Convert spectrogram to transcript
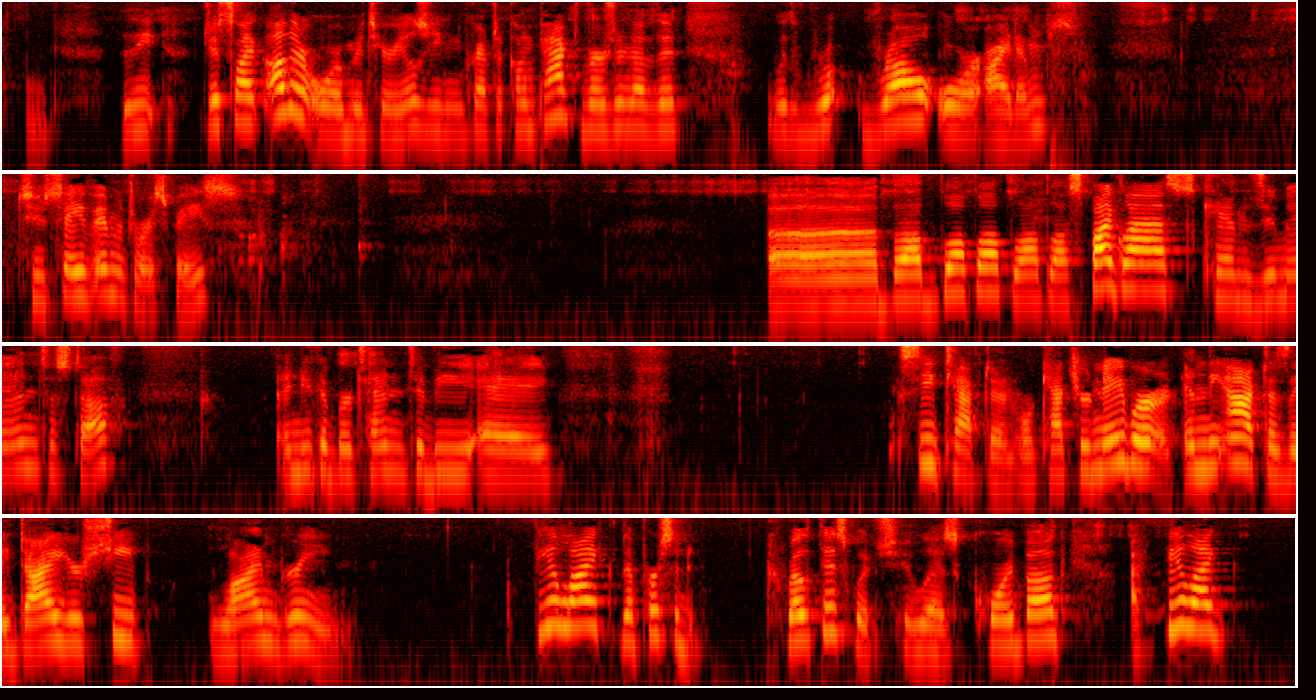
the just like other ore materials, you can craft a compact version of the with raw ore items to save inventory space. Uh, blah blah blah blah blah. Spyglass can zoom in to stuff, and you can pretend to be a seed captain or catch your neighbor in the act as they dye your sheep lime green. I feel like the person who wrote this, which was Corey Bug, I feel like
